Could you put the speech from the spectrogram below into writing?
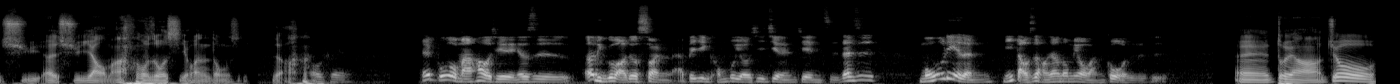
需呃需要嘛，或者我喜欢的东西，对吧？OK，哎、欸，不过我蛮好奇一点，就是《恶灵古堡》就算了，毕竟恐怖游戏见仁见智，但是《魔物猎人》你导师好像都没有玩过，是不是？嗯、欸，对啊，就。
